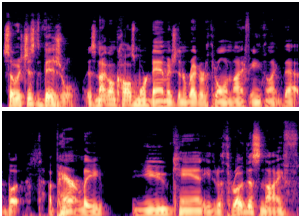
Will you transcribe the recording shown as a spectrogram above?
so it's just visual. It's not going to cause more damage than a regular throwing knife, anything like that. But apparently, you can either throw this knife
